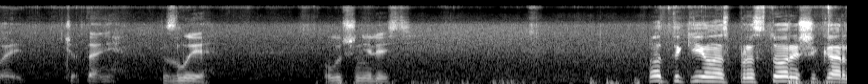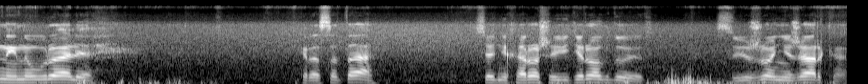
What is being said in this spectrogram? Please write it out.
Ой, что-то они злые. Лучше не лезть. Вот такие у нас просторы шикарные на Урале красота. Сегодня хороший ветерок дует. Свежо, не жарко.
